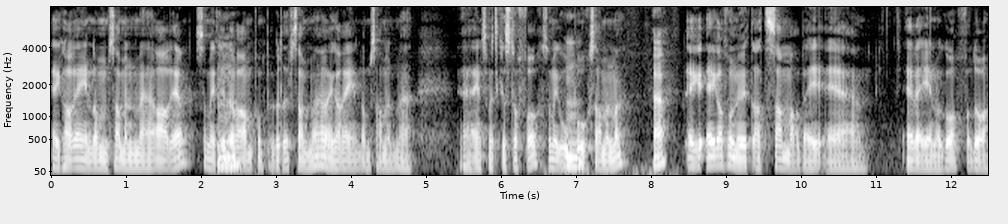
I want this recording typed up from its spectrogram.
jeg har eiendom sammen med Ariel, som jeg driver varmepumpebedrift sammen med, og jeg har eiendom sammen med eh, en som heter Kristoffer, som jeg også bor sammen med. Ja. Jeg, jeg har funnet ut at samarbeid er, er veien å gå, for da,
